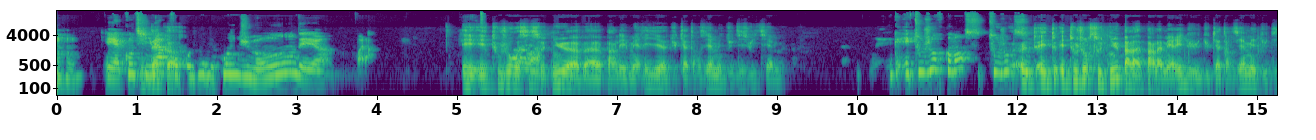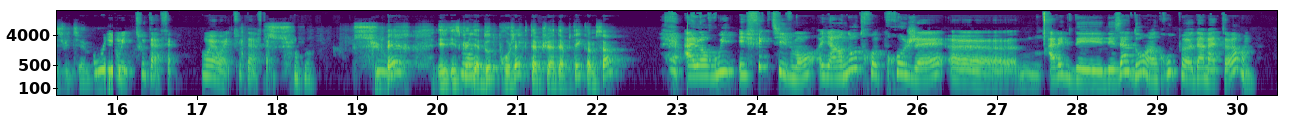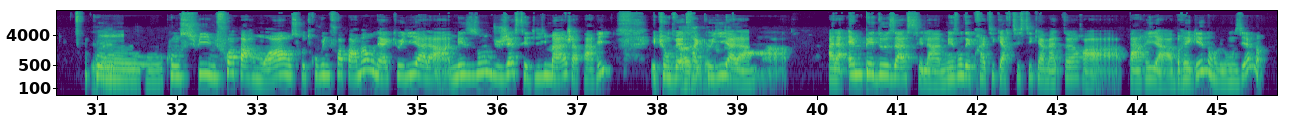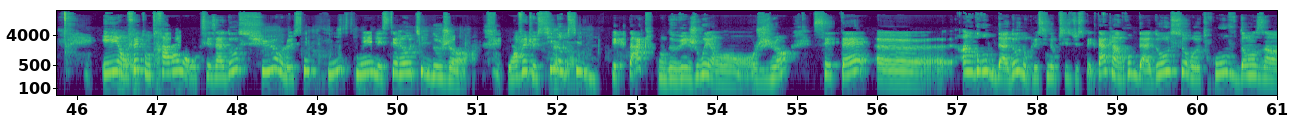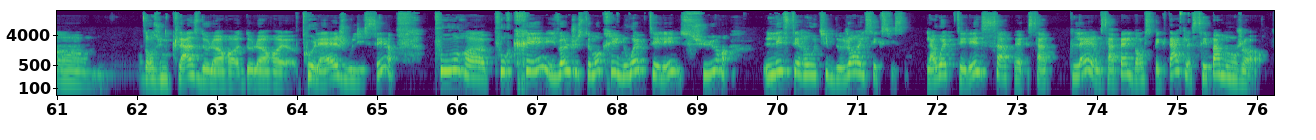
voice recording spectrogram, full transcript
et à continuer à proposer des contes du monde et euh, voilà. Et, toujours aussi soutenu euh, par les mairies du 14e et du 18e. Et toujours comment? Toujours et, toujours soutenu par, par la mairie du, du 14e et du 18e. Oui, oui, tout à fait. Ouais, ouais, tout à fait. Super. Et est-ce qu'il y a d'autres projets que tu as pu adapter comme ça? Alors oui, effectivement, il y a un autre projet euh, avec des, ados, un groupe d'amateurs qu'on suit une fois par mois. On se retrouve une fois par mois. On est accueilli à la Maison du geste et de l'image à Paris. Et puis on devait ah, être accueilli à la à la MP2A, c'est la Maison des pratiques artistiques amateurs à Paris, à Breguet, dans le 11e. Et en fait, on travaille avec ces ados sur le sexisme et les stéréotypes de genre. Et en fait, le synopsis du spectacle qu'on devait jouer en juin, c'était euh, un groupe d'ados, donc le synopsis du spectacle, un groupe d'ados se retrouve dans un dans une classe de leur de leur euh, collège ou lycée pour euh, pour créer, ils veulent justement créer une web télé sur les stéréotypes de genre et le sexisme. La web télé s'appelait ou s'appelle dans le spectacle C'est pas mon genre.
